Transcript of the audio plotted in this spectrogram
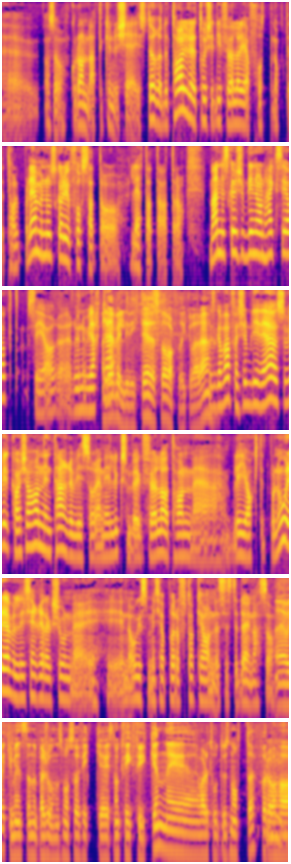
Uh, altså hvordan dette kunne skje i større detalj. Jeg tror ikke de føler de har fått nok detalj på det, men nå skal de jo fortsette å lete etter dette. da. Men det skal ikke bli noen heksejakt, sier uh, Rune Bjerke. Ja, det er veldig viktig. Det skal det i hvert fall ikke være. Det skal i hvert fall ikke bli det. Så vil kanskje han internrevisoren i Luxembourg føle at han uh, blir jaktet på nå. Det er vel ikke en redaksjon i, i, Norge som ikke har prøvd å få tak i han det siste døgnet. Så. Og ikke minst denne personen som også fikk, visstnok fikk fyken i var det 2008 for mm. å ha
